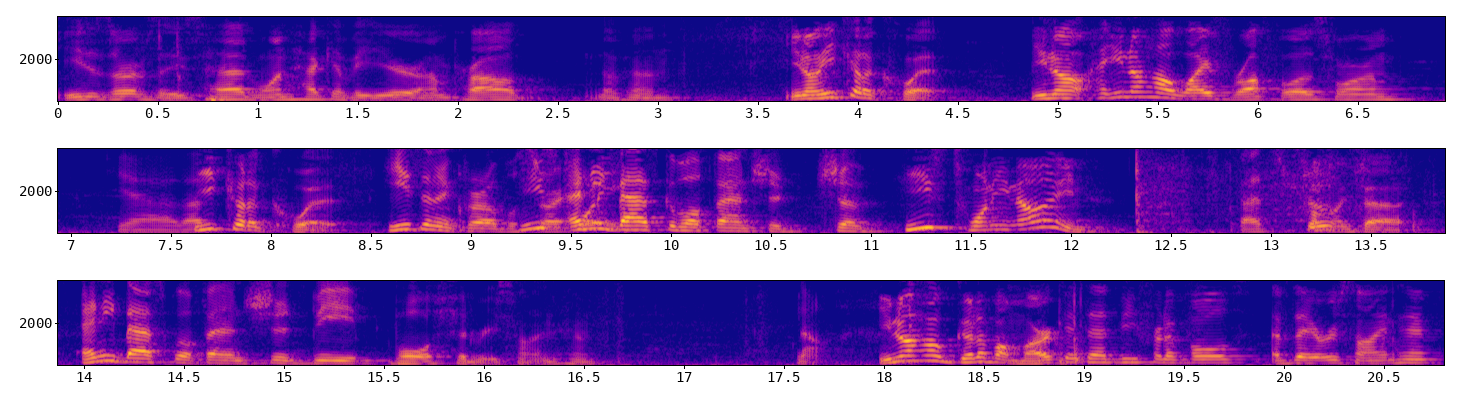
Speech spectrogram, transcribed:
He deserves it. He's had one heck of a year. I'm proud of him. You know, he could have quit. You know, you know how life rough was for him. Yeah, that's, He could have quit. he's an incredible He's story. 20 Any basketball fan should should. He's 29. That's true. Something like that. Any basketball fan should be Bulls should resign him. no. You know how good of a market that'd be for the Bulls if they resigned him?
